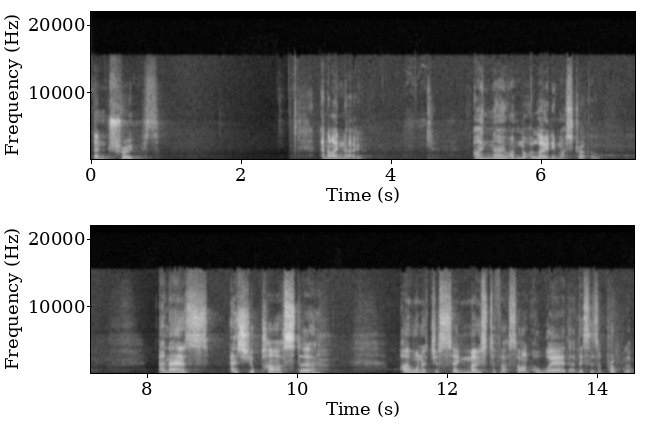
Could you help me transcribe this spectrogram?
than truth. And I know, I know I'm not alone in my struggle. And as, as your pastor, I want to just say most of us aren't aware that this is a problem.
